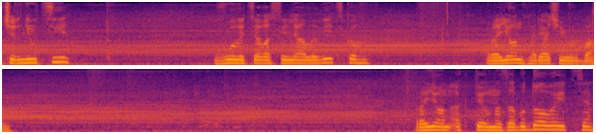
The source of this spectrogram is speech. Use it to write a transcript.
Чернівці, вулиця Василя Левицького, район Гарячий Урбан. Район активно забудовується.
